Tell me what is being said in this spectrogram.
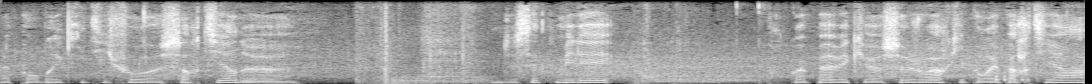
Là pour Brickit, il faut sortir de, cette mêlée. Pourquoi pas avec euh, ce joueur qui pourrait partir.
